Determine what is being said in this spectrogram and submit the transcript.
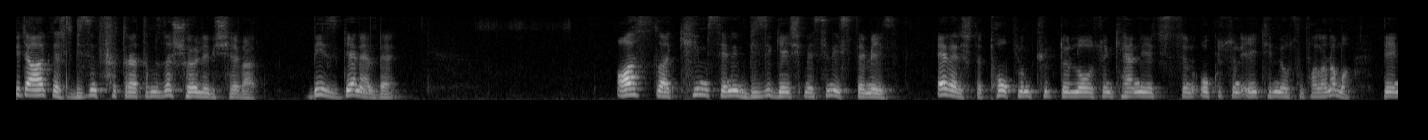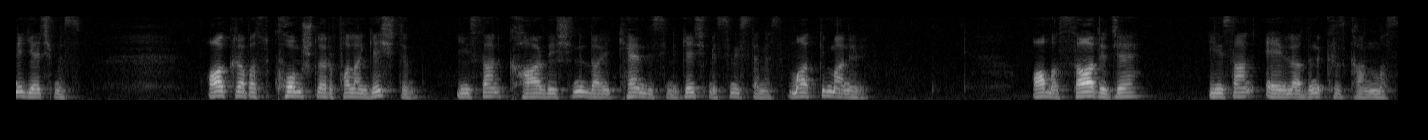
bir de arkadaş bizim fıtratımızda şöyle bir şey var. Biz genelde asla kimsenin bizi geçmesini istemeyiz. Evet işte toplum kültürlü olsun, kendi yetişsin, okusun, eğitimli olsun falan ama beni geçmesin. Akrabası, komşuları falan geçtim. İnsan kardeşinin dahi kendisini geçmesini istemez. Maddi manevi. Ama sadece insan evladını kıskanmaz.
